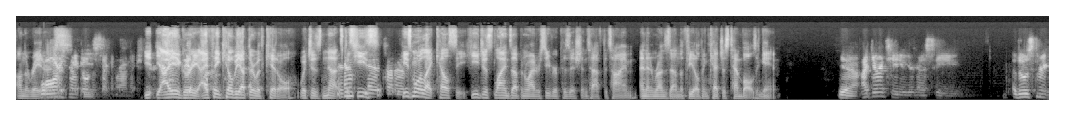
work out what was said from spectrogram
on the Raiders. Waller's going to go in the second round next Y- year. Yeah, I agree. I think he'll be up there with Kittle, which is nuts because he's Yeah, it's out of- he's more like Kelce. He just lines up in wide receiver positions half the time and then runs down the field and catches 10 balls a game. Yeah, I guarantee you, you're going to see those three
